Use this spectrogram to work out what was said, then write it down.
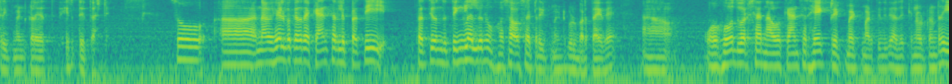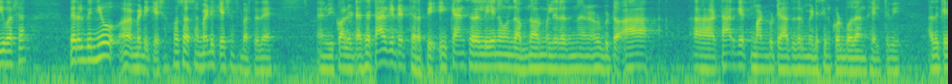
ಟ್ರೀಟ್ಮೆಂಟ್ಗಳು ಇರ್ತಿತ್ತು ಅಷ್ಟೇ ಸೊ ನಾವು ಹೇಳಬೇಕಂದ್ರೆ ಕ್ಯಾನ್ಸರಲ್ಲಿ ಪ್ರತಿ ಪ್ರತಿಯೊಂದು ತಿಂಗಳಲ್ಲೂ ಹೊಸ ಹೊಸ ಟ್ರೀಟ್ಮೆಂಟ್ಗಳು ಬರ್ತಾ ಇದೆ. ಹೋದ ವರ್ಷ ನಾವು ಕ್ಯಾನ್ಸರ್ ಹೇಗೆ ಟ್ರೀಟ್ಮೆಂಟ್ ಮಾಡ್ತಿದ್ವಿ ಅದಕ್ಕೆ ನೋಡ್ಕೊಂಡ್ರೆ ಈ ವರ್ಷ there will be new medication ಹೊಸ ಹೊಸ ಮೆಡಿಕೇಶನ್ಸ್ ಬರ್ತದೆ. And we call it as a targeted therapy ಈ ಕ್ಯಾನ್ಸರಲ್ಲಿ ಏನೋ ಒಂದು ಅಬ್ನಾರ್ಮಲ್ ಇರೋದನ್ನು ನೋಡಿಬಿಟ್ಟು ಆ ಟಾರ್ಗೆಟ್ ಮಾಡಿಬಿಟ್ಟು ಯಾವುದಾದ್ರೂ ಮೆಡಿಸಿನ್ ಕೊಡ್ಬೋದಾ ಅಂತ ಹೇಳ್ತೀವಿ. ಅದಕ್ಕೆ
